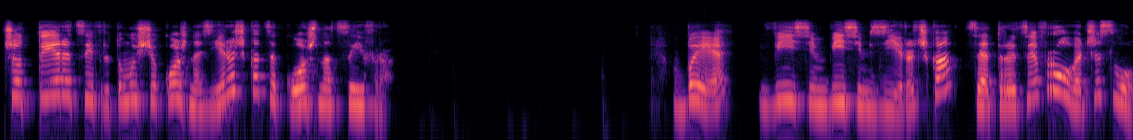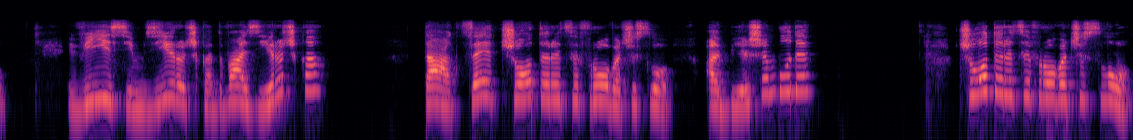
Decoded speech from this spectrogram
4 цифри, тому що кожна зірочка це кожна цифра. Б 8, 8 зірочка це трицифрове число. 8 зірочка, 2 зірочка. Так, це чотирицифрове число. А більшим буде чотирицифрове число.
